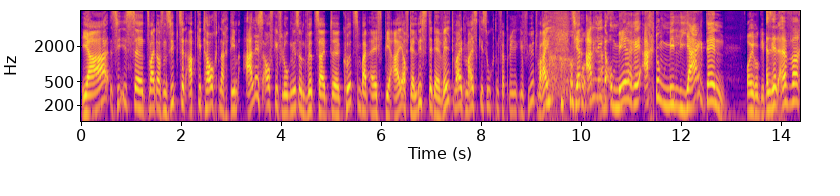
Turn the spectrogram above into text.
Ja, sie ist äh, 2017 abgetaucht, nachdem alles aufgeflogen ist und wird seit äh, kurzem beim FBI auf der Liste der weltweit meistgesuchten Verbrecher geführt, weil sie hat Anleger um mehrere, Achtung, Milliarden Euro geprägt. Also sie hat einfach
